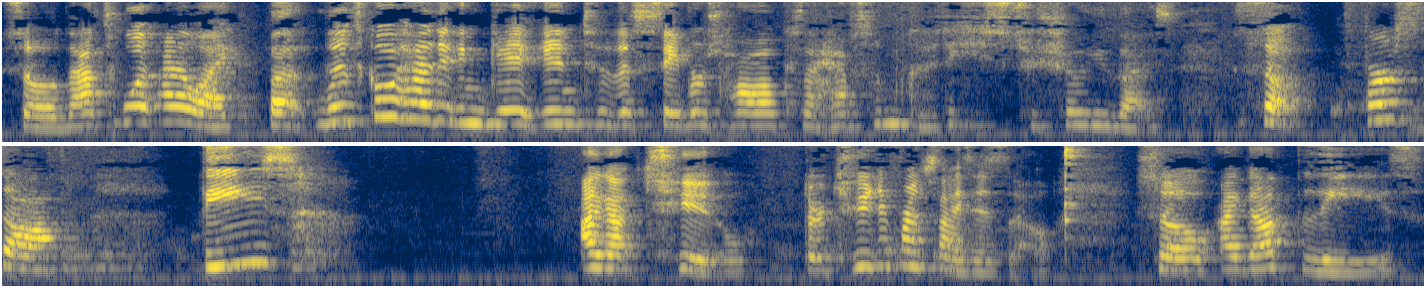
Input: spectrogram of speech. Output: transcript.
so that's what I like. But let's go ahead and get into the Savers haul because I have some goodies to show you guys. So first off, these, I got two. They're two different sizes though. So I got these.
